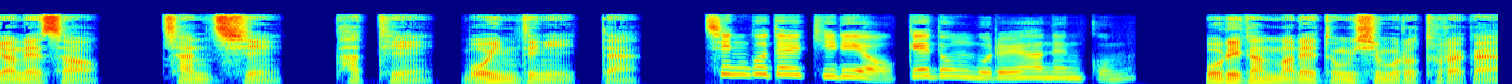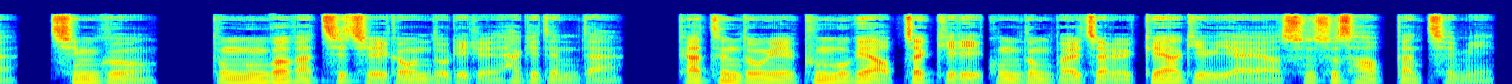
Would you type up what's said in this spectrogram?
연애석, 잔치, 파티, 모임 등이 있다. 친구들끼리 어깨동무를 하는 꿈. 오래간만에 동심으로 돌아가 친구, 동문과 같이 즐거운 놀이를 하게 된다. 같은 동일 품목의 업자끼리 공동 발전을 꾀하기 위하여 순수 사업단체 및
